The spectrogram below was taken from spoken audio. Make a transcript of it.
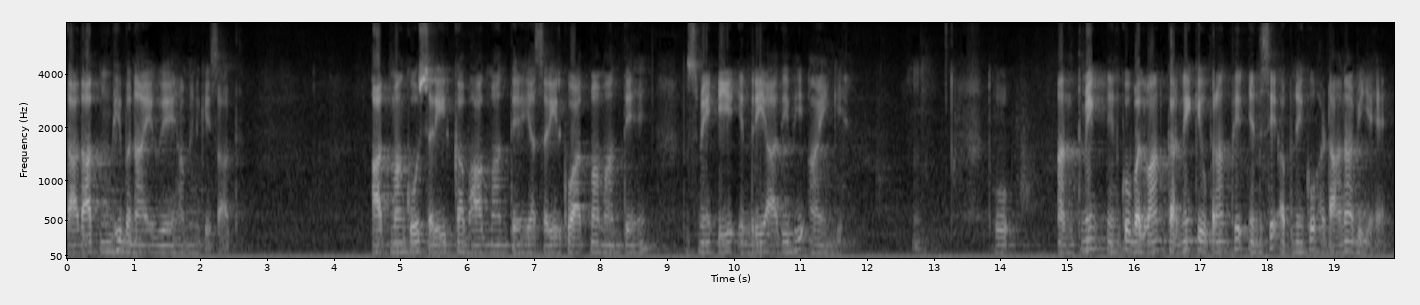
तादात्म भी बनाए हुए हैं हम इनके साथ। आत्मा को शरीर का भाग मानते हैं या शरीर को आत्मा मानते हैं तो उसमें ये इंद्रिय आदि भी आएँगे। तो अंत में इनको बलवान करने के उपरांत फिर इनसे अपने को हटाना भी है।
